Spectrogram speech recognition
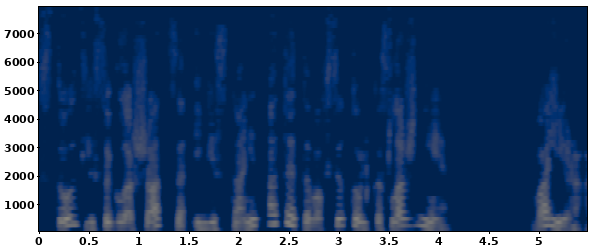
Стоит ли соглашаться и не станет от этого все только сложнее? Валера.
